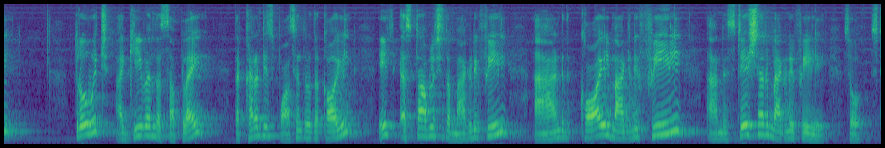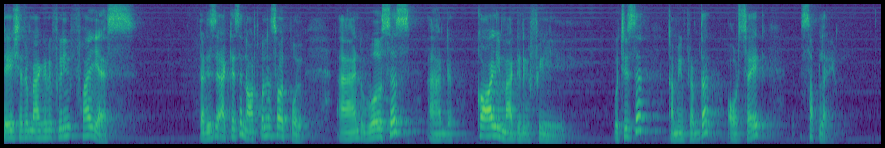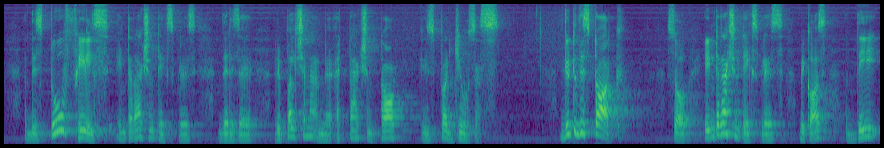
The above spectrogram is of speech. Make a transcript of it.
through which I given the supply the current is passing through the coil it establishes the magnetic field and the coil magnetic field and the stationary magnetic field. So, stationary magnetic field phi s that is act as a north pole and south pole and versus and coil magnetic field which is the coming from the outside supply. These two fields interaction takes place there is a repulsion and attraction torque is produces. Due to this torque so interaction takes place because the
